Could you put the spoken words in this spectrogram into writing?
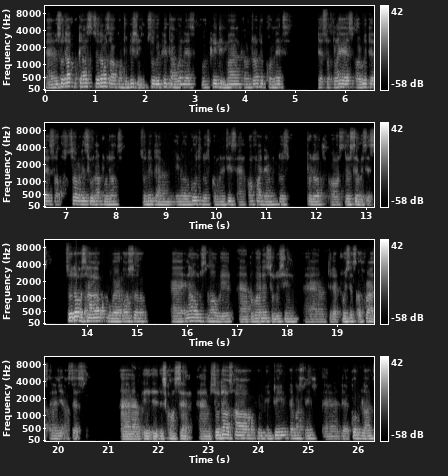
And so that becomes, so that was our contribution. So we create awareness, we create demand, and we try to connect the suppliers or retailers of some of these solar products so they can, you know, go to those communities and offer them those products or those services. So that was how we're also, uh, in our own small way, uh, providing solution uh, to the process as far as energy access um, is concerned. Um, so that's how we've been doing ever since uh, the coal plant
